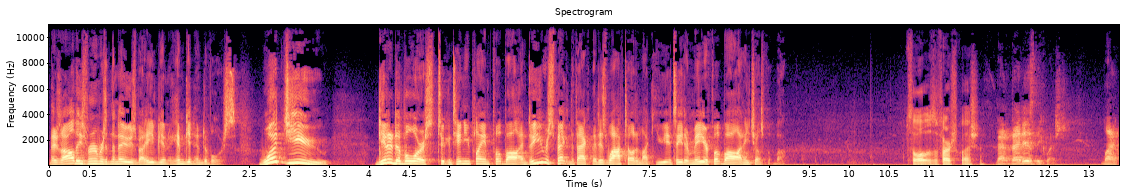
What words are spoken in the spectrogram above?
there's all these rumors in the news about him getting, him getting a divorce. Would you get a divorce to continue playing football? And do you respect the fact that his wife told him like you, it's either me or football, and he chose football? So what was the first question? That that is the question. Like,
